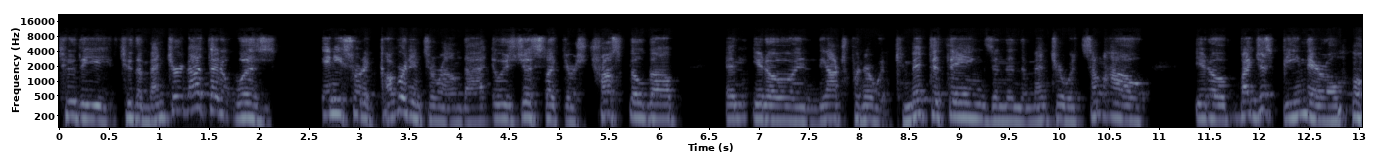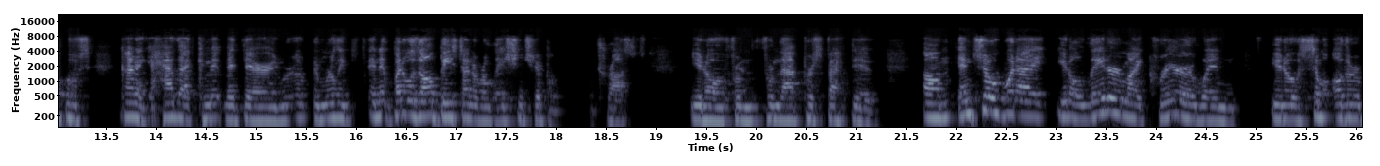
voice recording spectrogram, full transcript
to the to the mentor. Not that it was any sort of governance around that. It was just like there's trust buildup, and you know, and the entrepreneur would commit to things, and then the mentor would somehow, you know, by just being there, almost kind of have that commitment there, and, and really, and it, but it was all based on a relationship of trust, you know, from from that perspective. Um, and so when I, you know, later in my career, when you know some other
